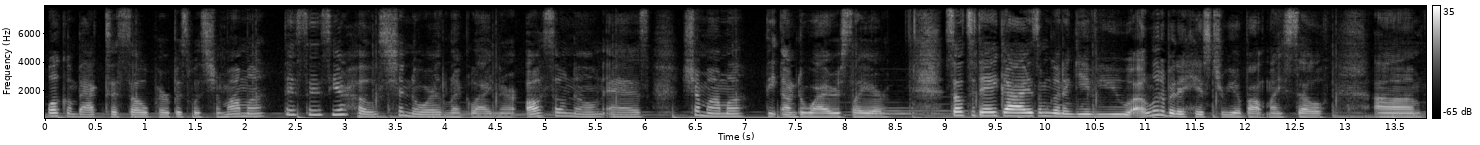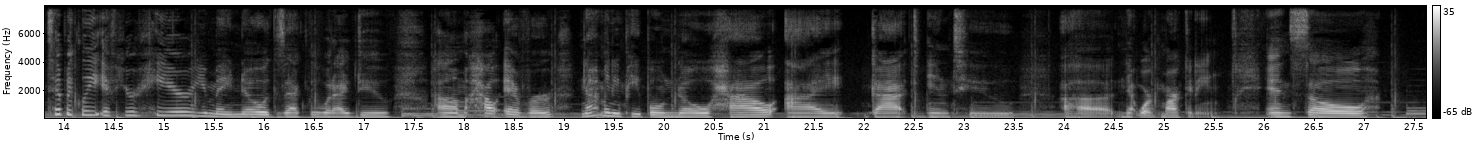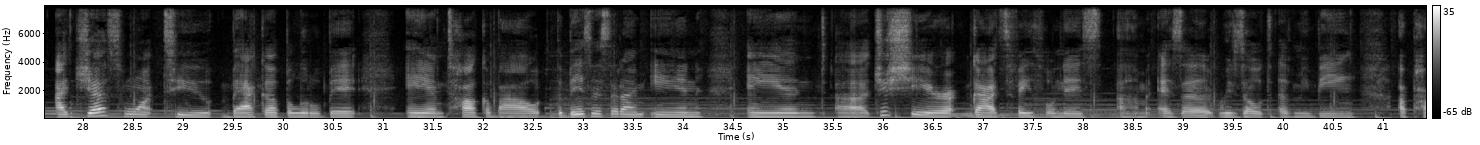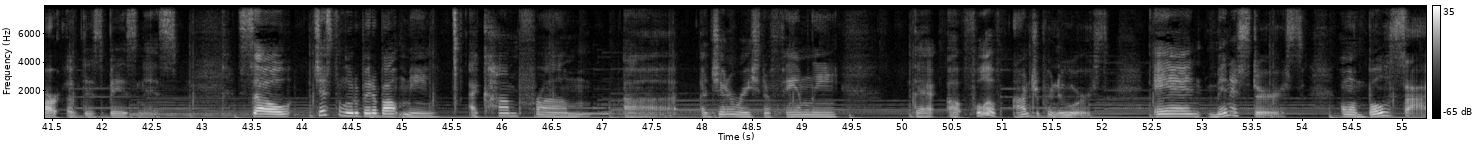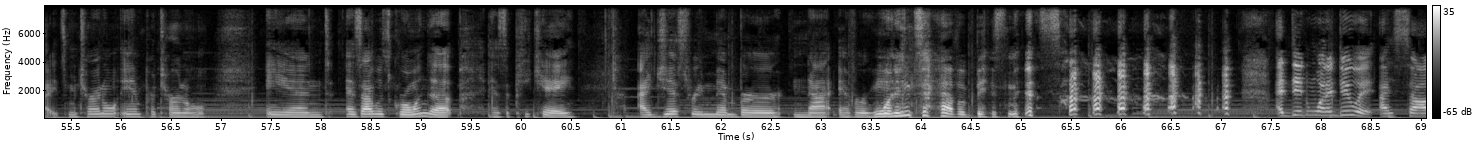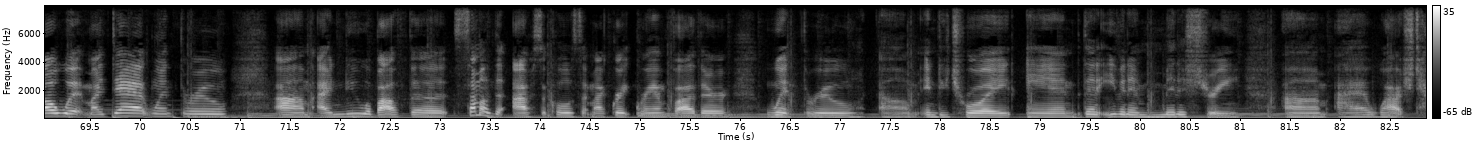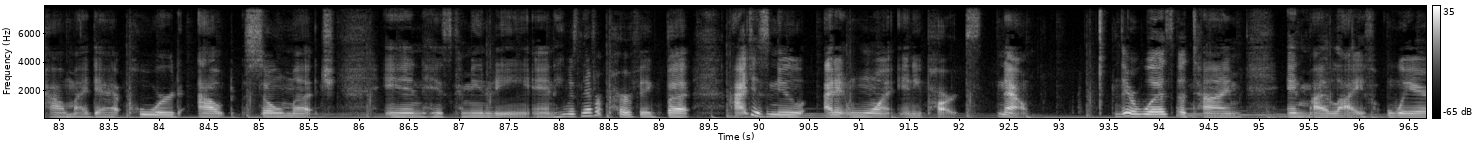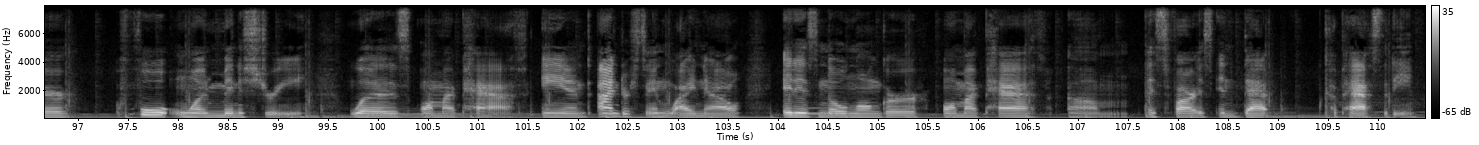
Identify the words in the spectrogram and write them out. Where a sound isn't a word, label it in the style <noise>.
Welcome back to Soul Purpose with Shamama. This is your host, Shanora Leckleidner, also known as Shamama, the Underwire Slayer. So, today, guys, I'm going to give you a little bit of history about myself. Um, typically, if you're here, you may know exactly what I do. Um, however, not many people know how I got into uh, network marketing. And so I just want to back up a little bit and talk about the business that I'm in and uh, just share God's faithfulness um, as a result of me being a part of this business. So, just a little bit about me. I come from uh, a generation of family that uh, full of entrepreneurs and ministers on both sides, maternal and paternal. And as I was growing up as a PK, I just remember not ever <laughs> wanting to have a business. <laughs> I didn't want to do it. I saw what my dad went through. Um, I knew about the some of the obstacles that my great grandfather went through um, in Detroit, and then even in ministry, um, I watched how my dad poured out so much in his community, and he was never perfect, but I just knew I didn't want any parts. Now, there was a time in my life where full on ministry was on my path, and I understand why now it is no longer on my path um, as far as in that capacity.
